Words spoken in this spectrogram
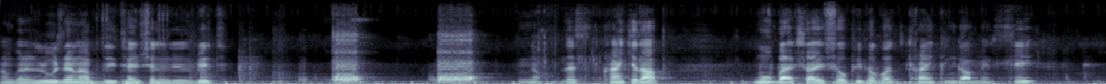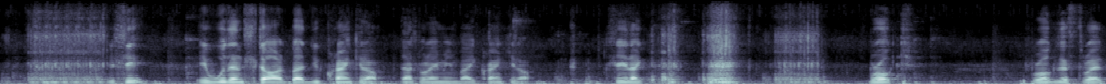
i'm gonna loosen up the tension a little bit no let's crank it up. Move back so i show people what cranking up means. See? You see? It wouldn't start but you crank it up. That's what i mean by crank it up. See like broke. Broke the thread.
